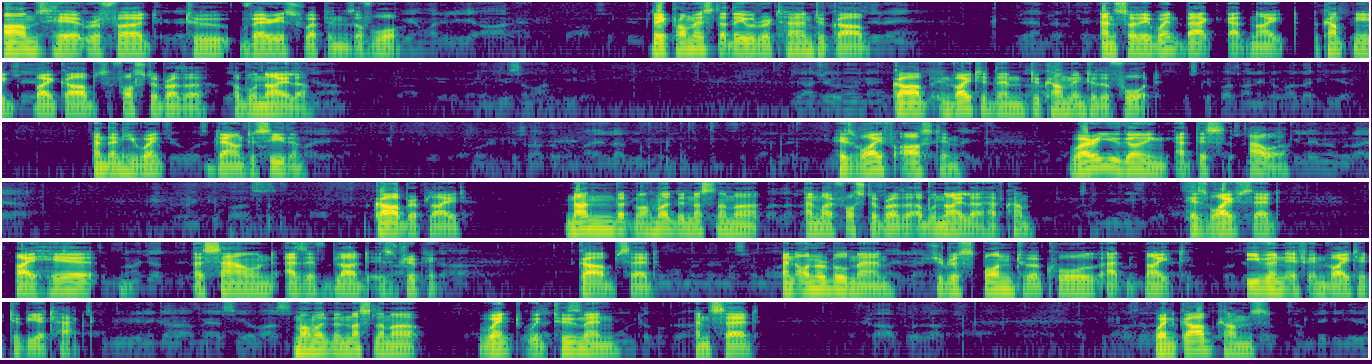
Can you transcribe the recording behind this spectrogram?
Arms here referred to various weapons of war. They promised that they would return to Ka'b, and so they went back at night, accompanied by Ka'b's foster brother, Abu Naila. Ka'b invited them to come into the fort, and then he went down to see them. His wife asked him, Where are you going at this hour? Ka'b replied, None but Muhammad bin Maslama and my foster brother Abu Naila have come. His wife said, I hear a sound as if blood is dripping. Ka'b said, An honorable man should respond to a call at night even if invited to be attacked. Muhammad bin Maslama went with two men and said, When Ka'b comes,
